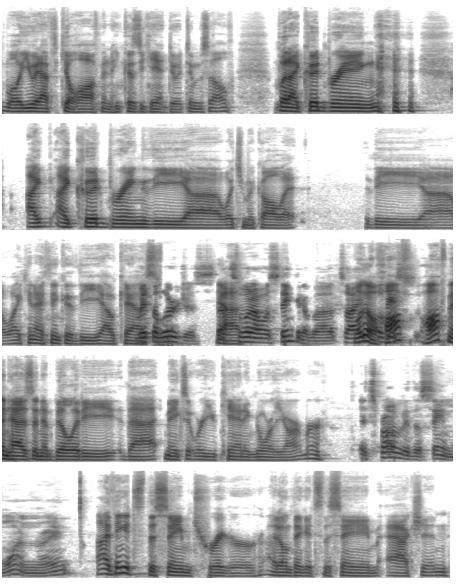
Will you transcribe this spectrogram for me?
well, you would have to kill Hoffman because he can't do it to himself. But I could bring, I I could bring the uh, what you call it, the uh, why can't I think of the outcast? Metallurgist. That's Yeah. what I was thinking about. So well, I, no, okay, Hoff, Hoffman has an ability that makes it where you can't ignore the armor. it's probably the same one, right? I think it's the same trigger. I don't think it's the same action.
